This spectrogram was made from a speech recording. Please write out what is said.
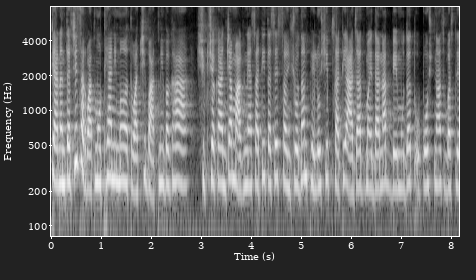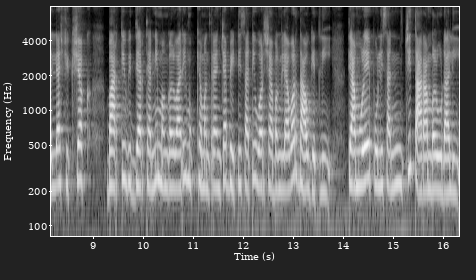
त्यानंतरची सर्वात मोठी आणि महत्त्वाची बातमी बघा. शिक्षकांच्या मागण्यासाठी तसेच संशोधन फेलोशिपसाठी आझाद मैदानात बेमुदत उपोषणास बसलेल्या शिक्षक भारती विद्यार्थ्यांनी मंगळवारी मुख्यमंत्र्यांच्या भेटीसाठी वर्षा बंगल्यावर धाव घेतली. त्यामुळे पोलिसांची तारांबळ उडाली.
